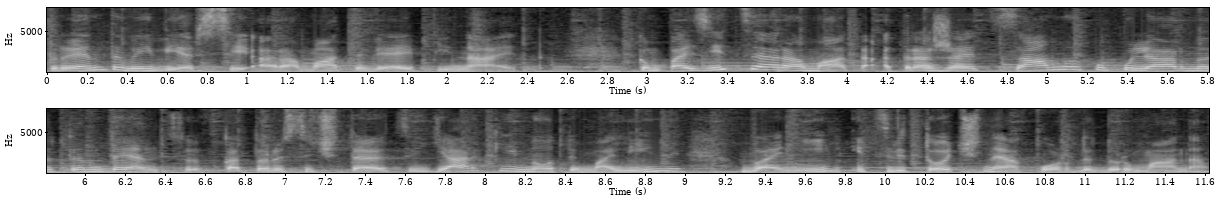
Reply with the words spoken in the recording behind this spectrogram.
трендовой версией аромата VIP Night. Композиция аромата отражает самую популярную тенденцию, в которой сочетаются яркие ноты малины, ваниль и цветочные аккорды дурмана.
